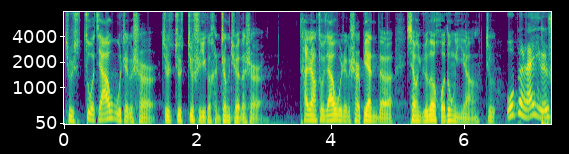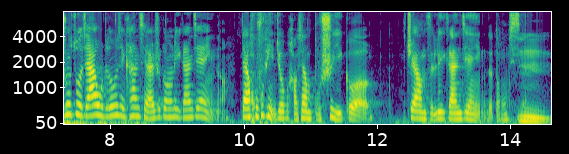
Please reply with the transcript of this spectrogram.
就是做家务这个事儿，就就就是一个很正确的事儿。他让做家务这个事儿变得像娱乐活动一样，就我本来以为说做家务这东西看起来是更立竿见影的，但护肤品就好像不是一个这样子立竿见影的东西。嗯，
